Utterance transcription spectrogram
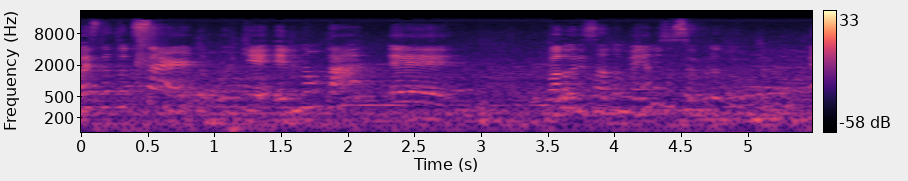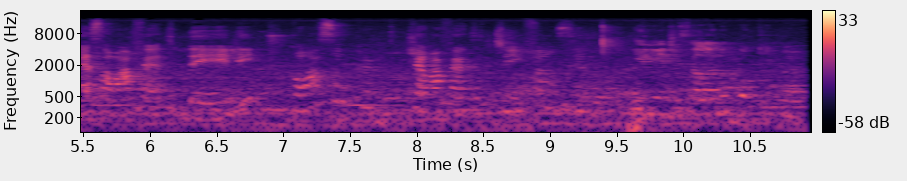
Mas está tudo certo, porque ele não está é, valorizando menos o seu produto. É só o afeto dele com açúcar que é uma festa de infância. E Lid, falando um pouquinho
